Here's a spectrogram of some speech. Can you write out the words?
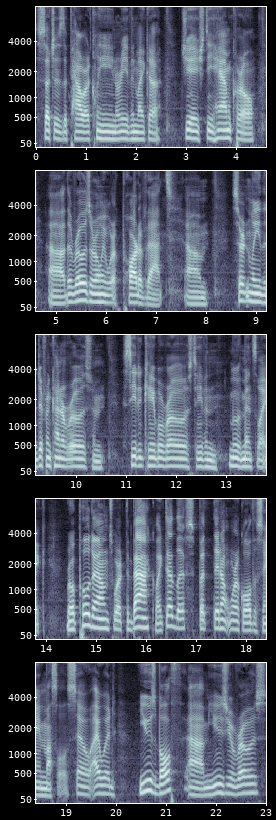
such as the power clean or even like a GHD ham curl, uh, the rows are only work part of that. Um, certainly, the different kind of rows, from seated cable rows to even movements like row pull downs, work the back like deadlifts, but they don't work all the same muscles. So I would use both. Um, use your rows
